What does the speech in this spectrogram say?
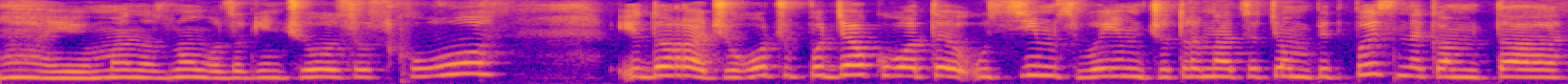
Ай, у мене знову закінчилося скло. І, до речі, хочу подякувати усім своїм 14 підписникам та,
